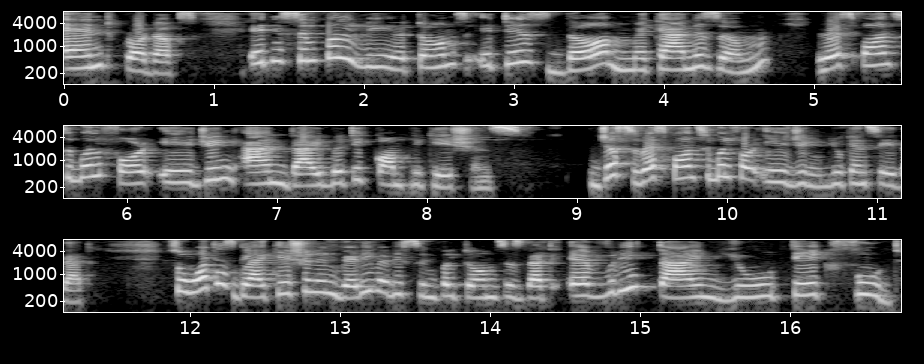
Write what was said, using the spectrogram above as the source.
end products. In simple terms, it is the mechanism responsible for aging and diabetic complications. Just responsible for aging, you can say that. So what is glycation in very, very simple terms is that every time you take food,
